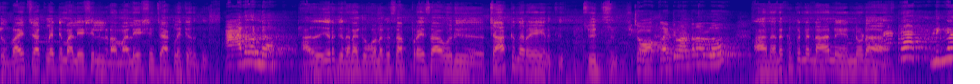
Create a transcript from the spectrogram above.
ദുബായ് ചോക്ലേറ്റ് மலேசியல മലേഷ്യൻ ചോക്ലേറ്റ് சாக்லேட் அது இருக்குது எனக்கு உனக்கு சர்ப்ரைஸாக ഒരു ചാക്ക് നിറയെ இருக்கு സ്വീറ്റ്സ് ചോക്ലേറ്റ് മാത്രമേ ഉള്ളൂ? ആ നിനക്ക് പിന്നെ ഞാൻ എന്നോടാ? നിങ്ങൾ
